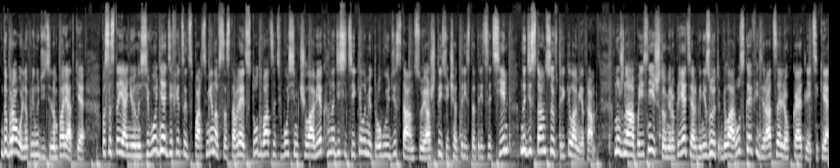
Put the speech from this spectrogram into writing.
в добровольно-принудительном порядке. По состоянию на сегодня дефицит спортсменов составляет 128 человек на 10-километровую дистанцию дистанцию, аж 1337 на дистанцию в 3 километра. Нужно пояснить, что мероприятие организует Белорусская Федерация легкой атлетики.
